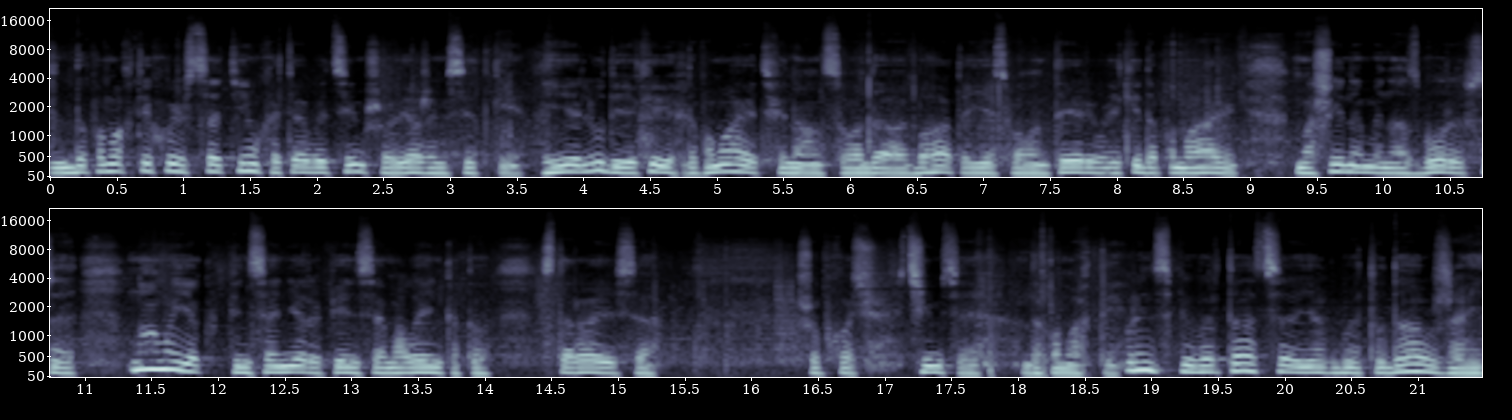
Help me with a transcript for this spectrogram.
Допомогти хочеться тим, хоча б цим, що в'яжемо сітки. Є люди, які допомагають фінансово. Да, багато є волонтерів, які допомагають машинами на збори, все. Ну а ми, як пенсіонери, пенсія маленька, то стараюся щоб хоч чимось допомогти. В принципі, вертатися якби туди вже,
